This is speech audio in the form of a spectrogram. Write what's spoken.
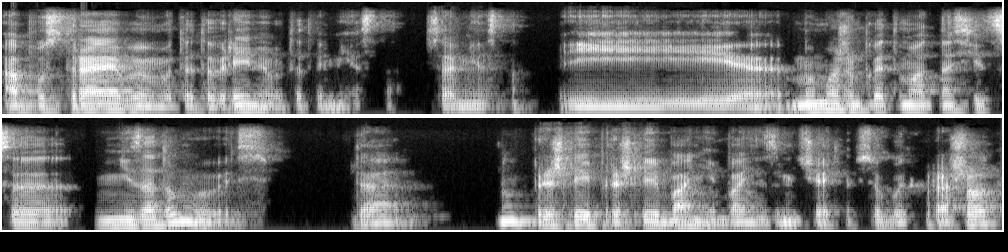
обустраиваем вот это время, вот это место совместно. И мы можем к этому относиться, не задумываясь, да, ну, пришли и пришли бани, бани замечательно, все будет хорошо.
